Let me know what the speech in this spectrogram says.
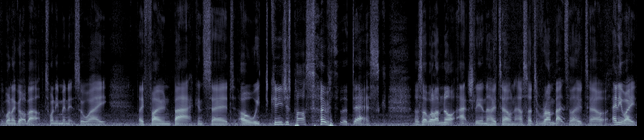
when I got about 20 minutes away, they phoned back and said, "Oh, we can you just pass over to the desk?" I was like, "Well, I'm not actually in the hotel now," so I had to run back to the hotel. Anyway,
